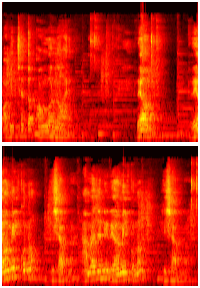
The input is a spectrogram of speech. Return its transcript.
অবিচ্ছেদ্য অঙ্গ নয়? রেওয়ামিল রেওয়ামিল কোনো হিসাব নয়। আমরা জানি রেওয়ামিল কোনো হিসাব নয়।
